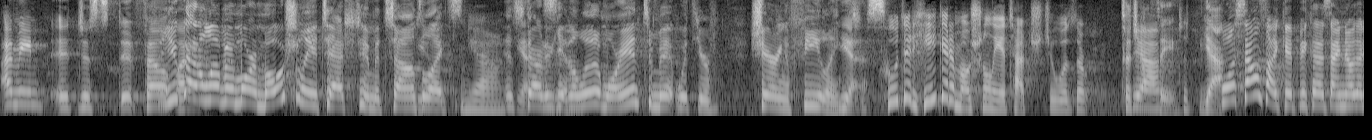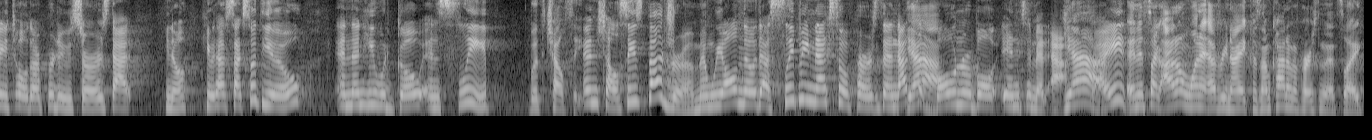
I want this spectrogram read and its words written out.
I mean, it just it felt You like got a little bit more emotionally attached to him, it sounds like. Yeah. And started getting a little more intimate with your sharing of feelings. yes. Who did he get emotionally attached to? Was there to Yeah. Chelsea. To- Yeah. Well, it sounds like it because I know that he told our producers that, you know, he would have sex with you and then he would go and sleep with Chelsea. in Chelsea's bedroom. And we all know that sleeping next to a person, that's Yeah. a vulnerable, intimate act, yeah. right? And it's like I don't want it every night because I'm kind of a person that's like,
